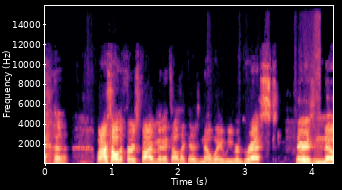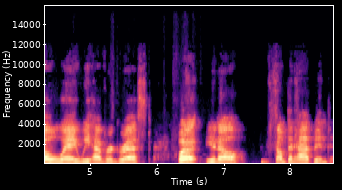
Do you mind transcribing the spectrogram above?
I when I saw the first five minutes, I was like, "There's no way we regressed. There is no way we have regressed." But you know, something happened,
